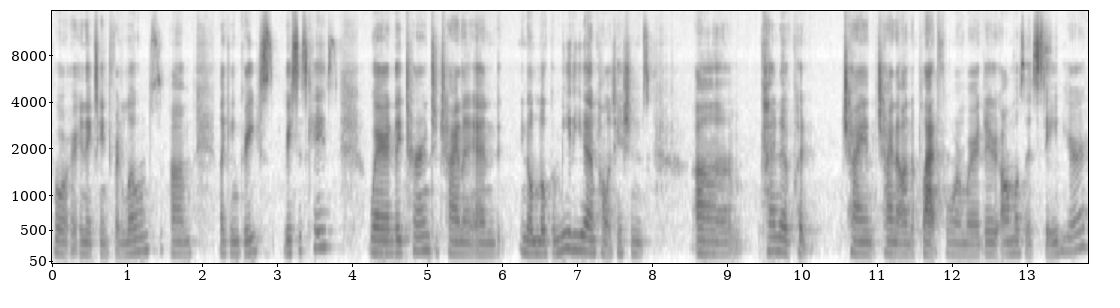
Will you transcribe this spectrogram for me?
for in exchange for loans, um, like in Greece, Greece's case, where they turn to China and you know local media and politicians um, kind of put China China on the platform where they're almost a savior.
